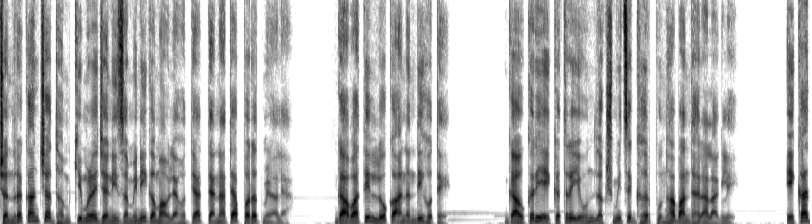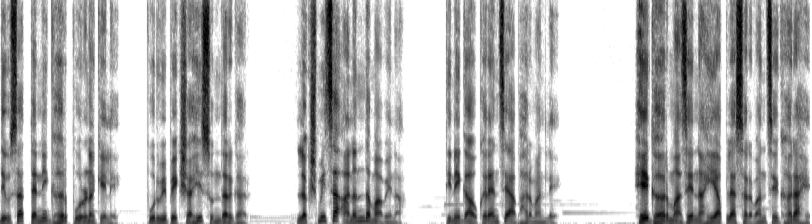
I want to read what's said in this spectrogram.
चंद्रकांतच्या धमकीमुळे ज्यांनी जमिनी गमावल्या होत्या त्यांना त्या परत मिळाल्या. गावातील लोक आनंदी होते. गावकरी एकत्र येऊन लक्ष्मीचे घर पुन्हा बांधायला लागले. एका दिवसात त्यांनी घर पूर्ण केले. पूर्वीपेक्षाही सुंदर घर. लक्ष्मीचा आनंद मावेना. तिने गावकऱ्यांचे आभार मानले. हे घर माझे नाही आपल्या सर्वांचे घर आहे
